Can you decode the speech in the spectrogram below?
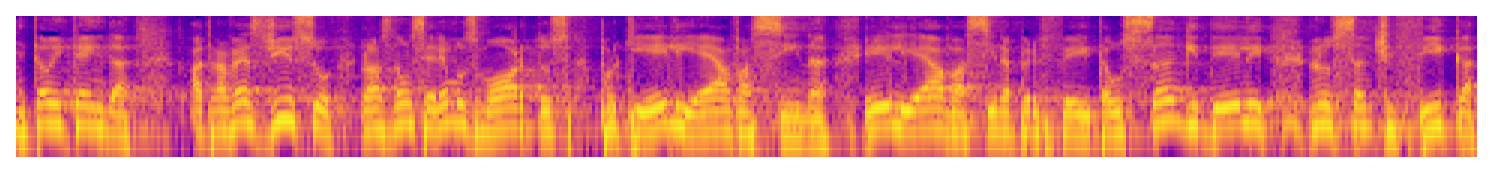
Então entenda, através disso nós não seremos mortos, porque Ele é a vacina, Ele é a vacina perfeita, o sangue dele nos santifica,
